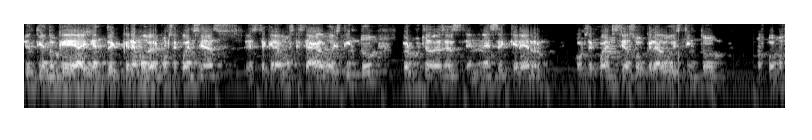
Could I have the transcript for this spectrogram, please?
Yo entiendo que hay gente que queremos ver consecuencias, este, queremos que se haga algo distinto, pero muchas veces en ese querer consecuencias o querer algo distinto nos podemos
